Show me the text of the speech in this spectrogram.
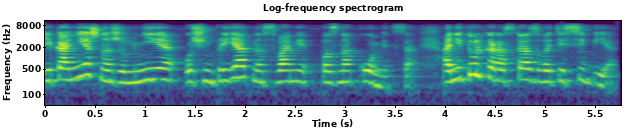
И, конечно же, мне очень приятно с вами познакомиться, а не только рассказывать о себе.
